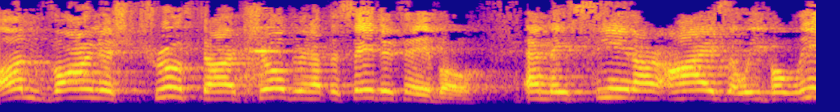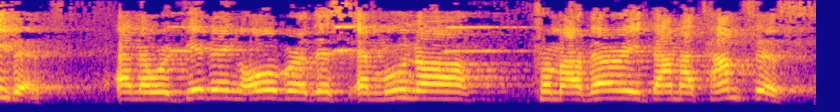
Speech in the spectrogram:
unvarnished truth to our children at the Seder table, and they see in our eyes that we believe it, and that we're giving over this emuna from our very damatamsis,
